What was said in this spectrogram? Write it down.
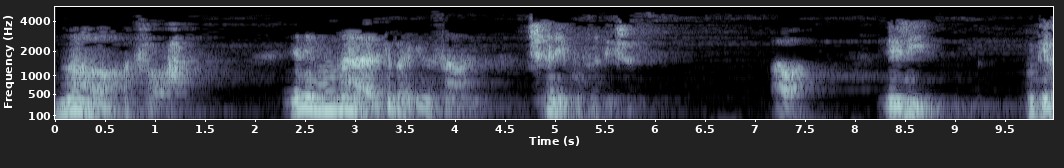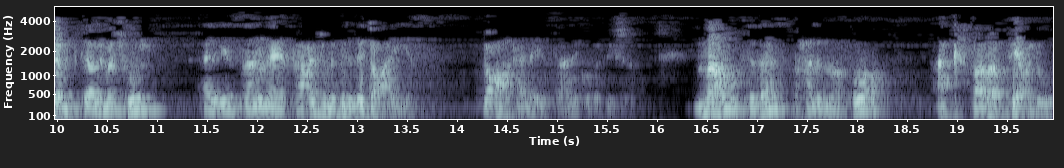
ما أكفره يعني ما ركب الإنسان شنو كفر فيش أو. يجي. قتل فعل مجهول. الإنسان لا يفعل جملة دعائية دعاء على إنسان يكون فيش ما مبتدا محل المرفوع. أكثر فعل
